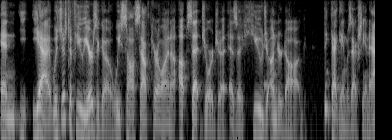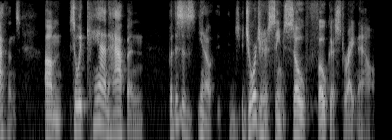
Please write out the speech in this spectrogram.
And yeah, it was just a few years ago we saw South Carolina upset Georgia as a huge underdog. I think that game was actually in Athens. Um, so it can happen, but this is, you know, Georgia just seems so focused right now.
